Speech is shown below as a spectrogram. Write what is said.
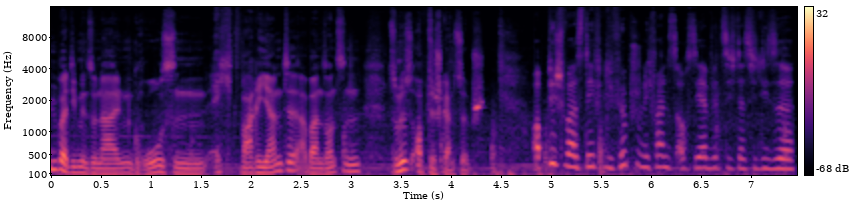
überdimensionalen, großen Echt-Variante, aber ansonsten zumindest optisch ganz hübsch. Optisch war es definitiv hübsch und ich fand es auch sehr witzig, dass sie diese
